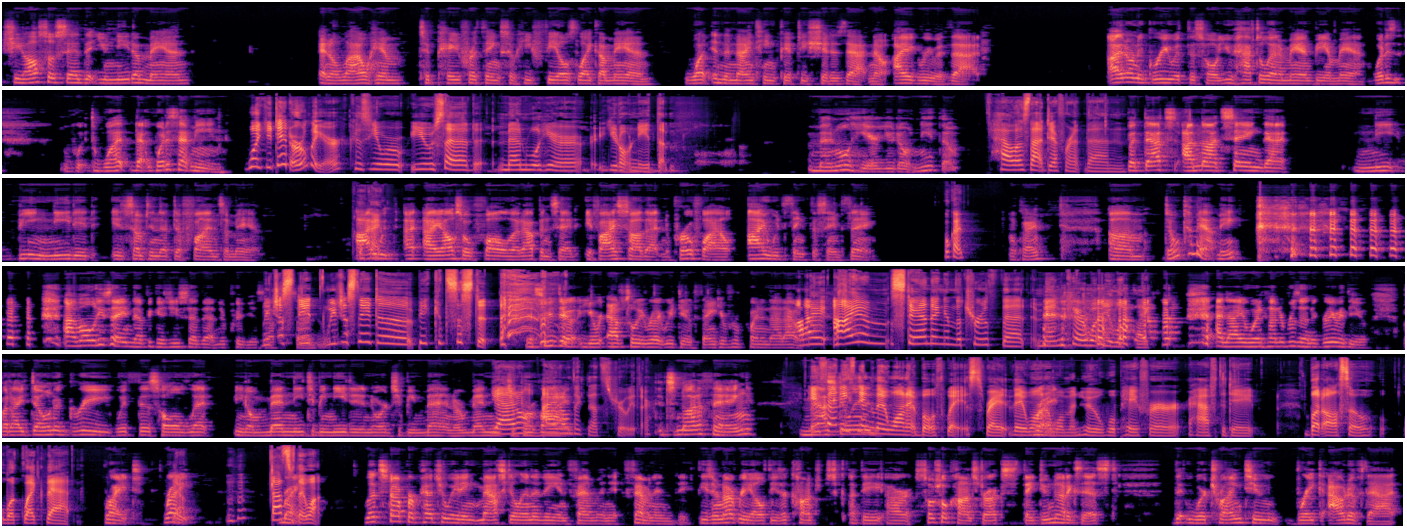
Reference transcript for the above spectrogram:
She also said that you need a man and allow him to pay for things so he feels like a man. What in the 1950s shit is that? Now, I agree with that. I don't agree with this whole you have to let a man be a man. What is what, what that what does that mean? Well, you did earlier because you were you said men will hear you don't need them. Men will hear you don't need them. How is that different then? But that's I'm not saying that need, being needed is something that defines a man. I would. I, I also follow that up and said, if I saw that in a profile, I would think the same thing. Okay. Okay. Um, don't come at me. I'm only saying that because you said that in a previous. We just need we just need to be consistent. Yes, we do. You're absolutely right. We do. Thank you for pointing that out. I I am standing in the truth that men care what you look like. and I 100% agree with you. But I don't agree with this whole let you know men need to be needed in order to be men or men need Yeah, I to provide. I don't think that's true either. it's not a thing. If anything, they want it both ways, right? They want Right. a woman who will pay for half the date, but also look like that. right, right. Mm-hmm. That's what they want. let's stop perpetuating masculinity and femini- femininity. These are not real. These are con- they are social constructs. They do not exist. We're trying to break out of that.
